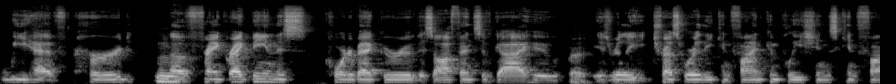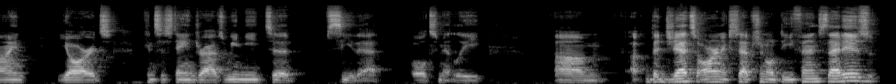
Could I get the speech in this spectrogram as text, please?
we have heard Mm, of Frank Reich being this quarterback guru, this offensive guy who is Right. really trustworthy, can find completions, can find yards, can sustain drives. We need to see that ultimately. Um, the Jets are an exceptional defense. That is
